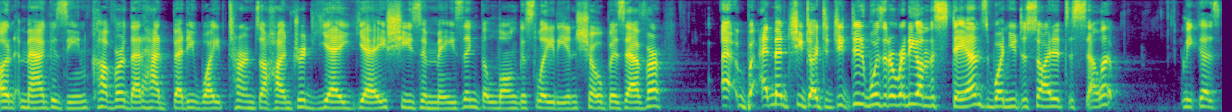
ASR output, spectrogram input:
a magazine cover that had betty white turns 100 yay yay she's amazing the longest lady in showbiz ever. Uh, and then she died. Did you did was it already on the stands when you decided to sell it? Because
